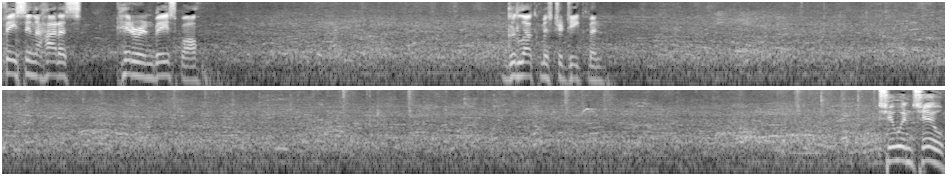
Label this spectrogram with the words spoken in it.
facing the hottest hitter in baseball. Good luck, Mr. Diekman. Two and two.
